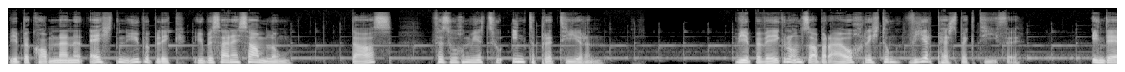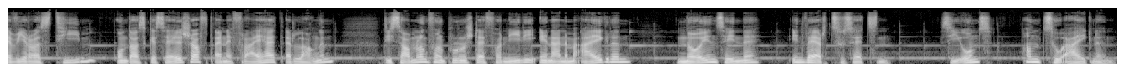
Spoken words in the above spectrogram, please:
Wir bekommen einen echten Überblick über seine Sammlung. Das versuchen wir zu interpretieren. Wir bewegen uns aber auch Richtung Wir-Perspektive, in der wir als Team und als Gesellschaft eine Freiheit erlangen, die Sammlung von Bruno Stefanini in einem eigenen, neuen Sinne in Wert zu setzen, sie uns anzueignen.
